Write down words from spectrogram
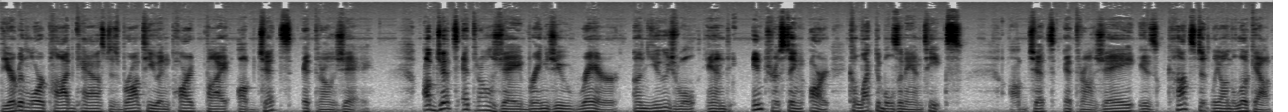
The Urban Lore podcast is brought to you in part by Objets Étranges. Objets Étranges brings you rare, unusual, and interesting art, collectibles, and antiques. Objets Étranges is constantly on the lookout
